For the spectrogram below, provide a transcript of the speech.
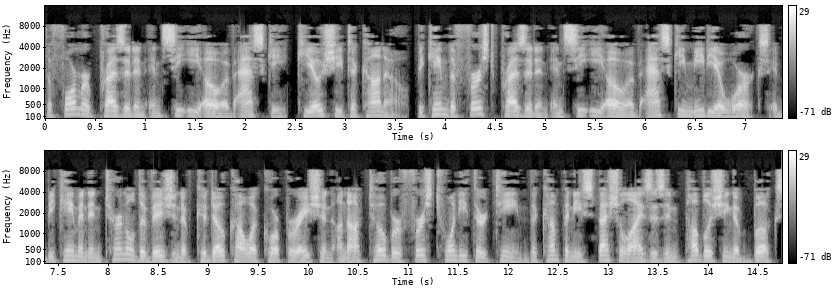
the former president and CEO of ASCII, Kiyoshi Takano, became the first president and CEO of ASCII Media Works. It became an internal division of Kadokawa Corporation on October 1, 2013 The company specializes in publishing of books,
